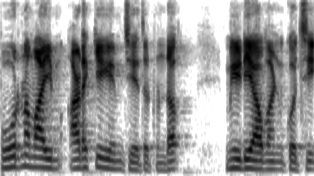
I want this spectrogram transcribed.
പൂർണമായും അടയ്ക്കുകയും ചെയ്തിട്ടുണ്ട്. Media one Kochi.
